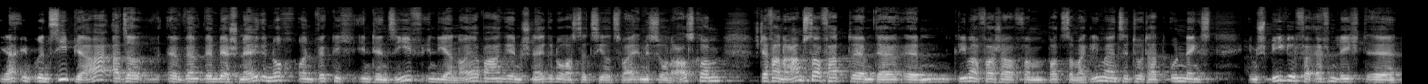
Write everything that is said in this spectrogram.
Ja, im Prinzip ja. Also äh, wenn, wenn wir schnell genug und wirklich intensiv in die Erneuerbaren gehen, schnell genug aus der CO2-Emission rauskommen. Stefan Rahmsdorf hat, äh, der äh, Klimaforscher vom Potsdamer Klimainstitut, hat unlängst im Spiegel veröffentlicht, äh,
